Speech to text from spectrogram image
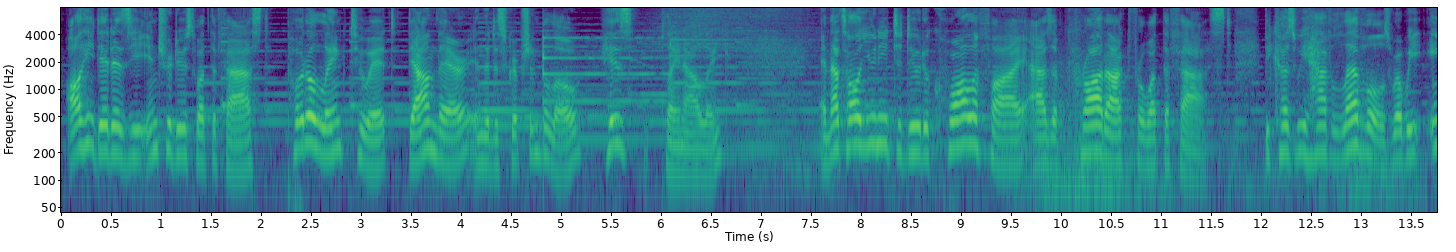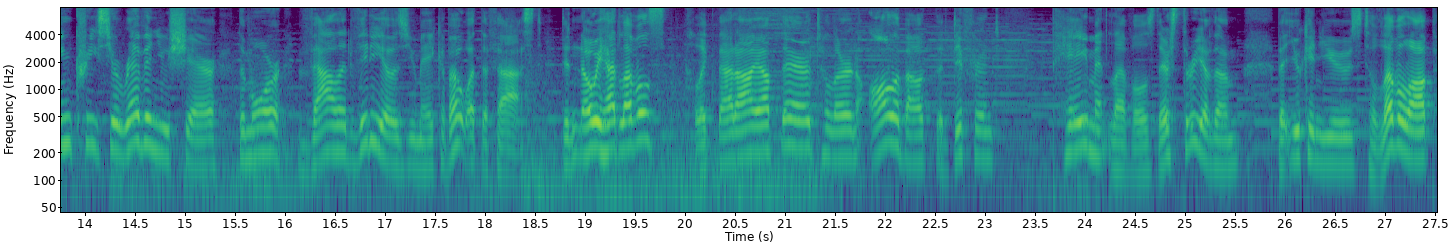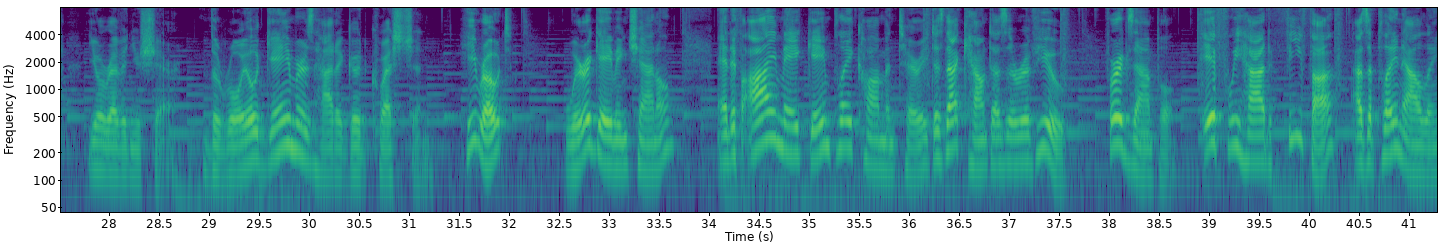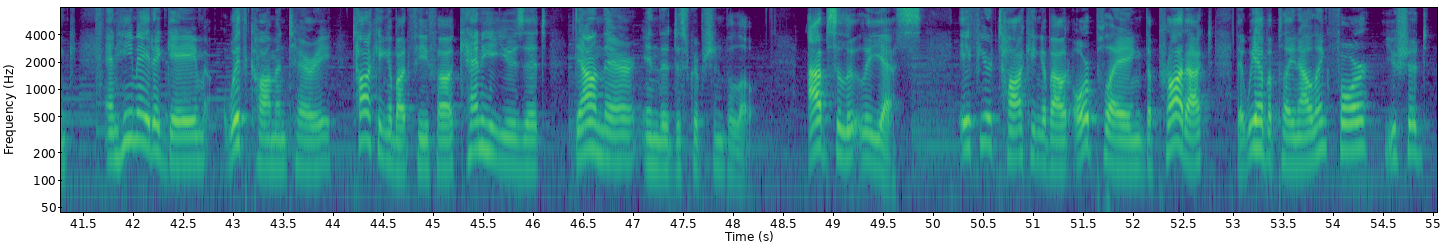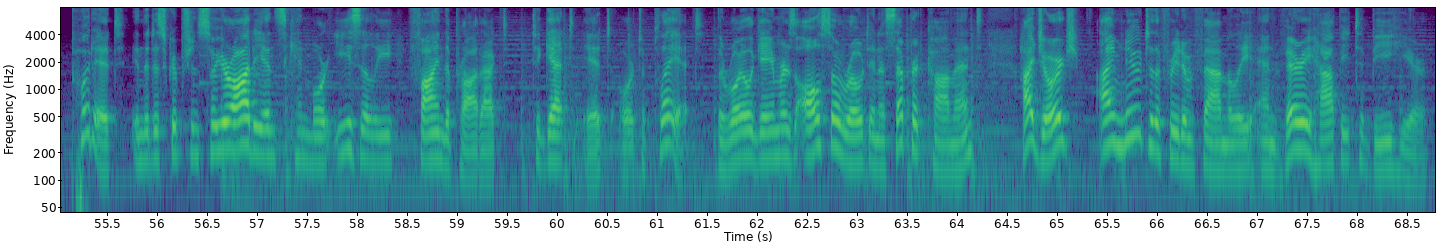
All he did is he introduced What the Fast, put a link to it down there in the description below, his Play Now link, and that's all you need to do to qualify as a product for What the Fast. Because we have levels where we increase your revenue share the more valid videos you make about What the Fast. Didn't know we had levels? Click that eye up there to learn all about the different payment levels, there's three of them, that you can use to level up your revenue share. The Royal Gamers had a good question. He wrote, We're a gaming channel, and if I make gameplay commentary, does that count as a review? For example, if we had FIFA as a Play Now link, and he made a game with commentary talking about FIFA, can he use it down there in the description below? Absolutely yes. If you're talking about or playing the product that we have a Play Now link for, you should put it in the description so your audience can more easily find the product to get it or to play it. The Royal Gamers also wrote in a separate comment, Hi George, I'm new to the Freedom family and very happy to be here.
